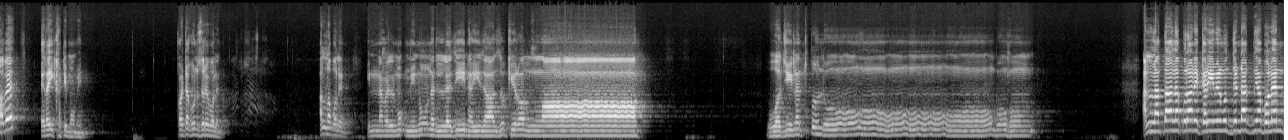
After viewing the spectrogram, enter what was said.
হবে এরাই খাঁটি মমিন। কয়টা গুণ জোরে বলেন? আল্লাহ বলেন, ইন্নামাল মুমিনুনা আল্লাযীনা ইযা যুকিরাল্লাহ ওয়াজিলাত কুলুবুহুম। আল্লাহ তাআলা কোরআনে কারীমের মধ্যে ডাক দিয়া বলেন,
